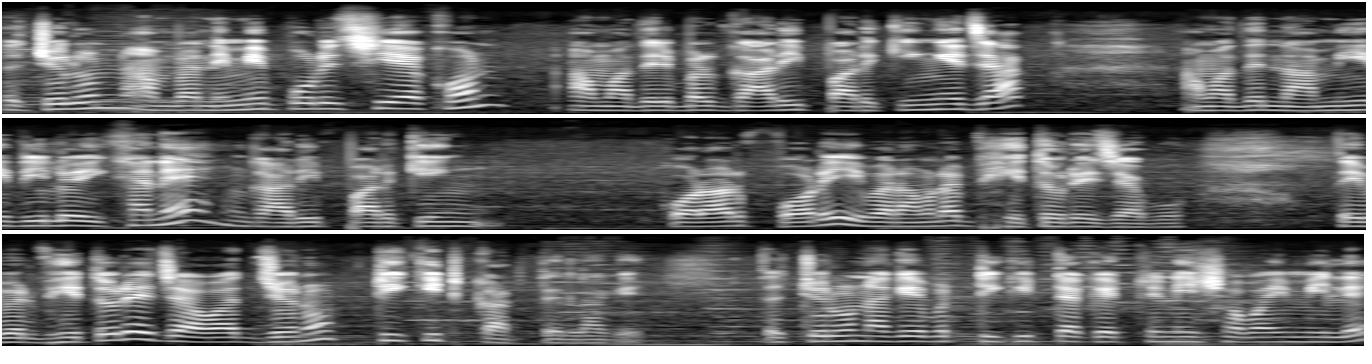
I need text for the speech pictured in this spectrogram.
তো চলুন আমরা নেমে পড়েছি এখন। আমাদের এবার গাড়ি পার্কিংয়ে যাক। আমাদের নামিয়ে দিল এখানে। গাড়ি পার্কিং করার পরে এবার আমরা ভেতরে যাব। তো এবার ভেতরে যাওয়ার জন্য টিকিট কাটতে লাগে। তো চলুন আগে এবার টিকিটটা কেটে নিই সবাই মিলে।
